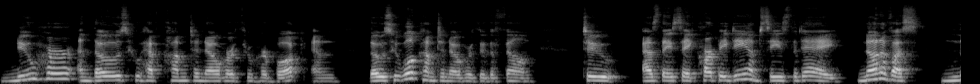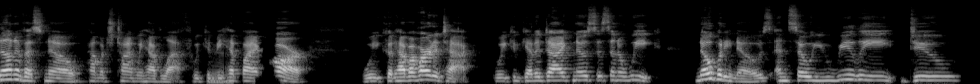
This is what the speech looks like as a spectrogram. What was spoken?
knew her and those who have come to know her through her book and those who will come to know her through the film to as they say carpe diem seize the day none of us none of us know how much time we have left. We could yeah. be hit by a car. We could have a heart attack. We could get a diagnosis in a week. Nobody knows. And so you really do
